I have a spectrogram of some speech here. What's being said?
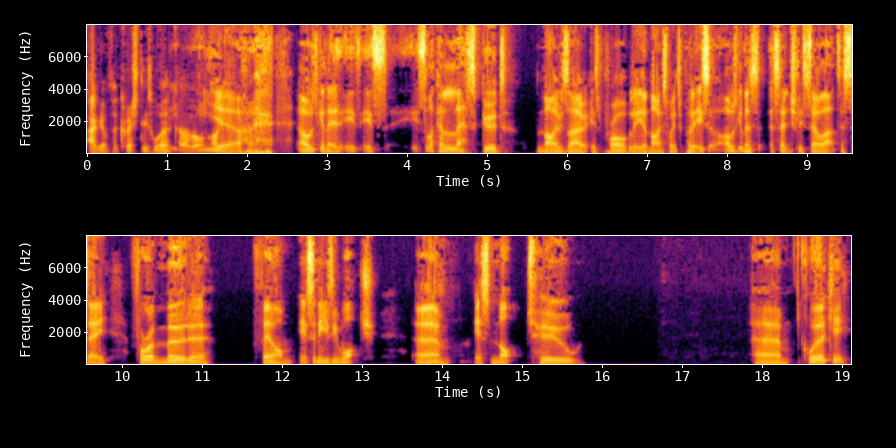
Agatha Christie's work. I yeah, I was gonna. It's it's it's like a less good Knives Out is probably a nice way to put it. It's, I was gonna essentially sell that to say for a murder film, it's an easy watch. Um, mm. It's not too um, quirky.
